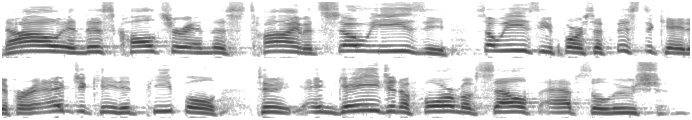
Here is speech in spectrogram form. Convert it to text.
Now, in this culture, in this time, it's so easy, so easy for sophisticated, for educated people to engage in a form of self absolution.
